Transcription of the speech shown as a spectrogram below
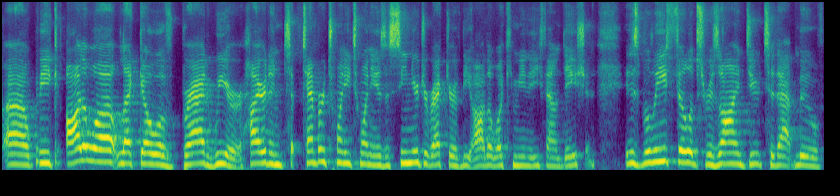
uh, week, Ottawa let go of Brad Weir, hired in September 2020 as a senior director of the Ottawa Community Foundation. It is believed Phillips resigned due to that move.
